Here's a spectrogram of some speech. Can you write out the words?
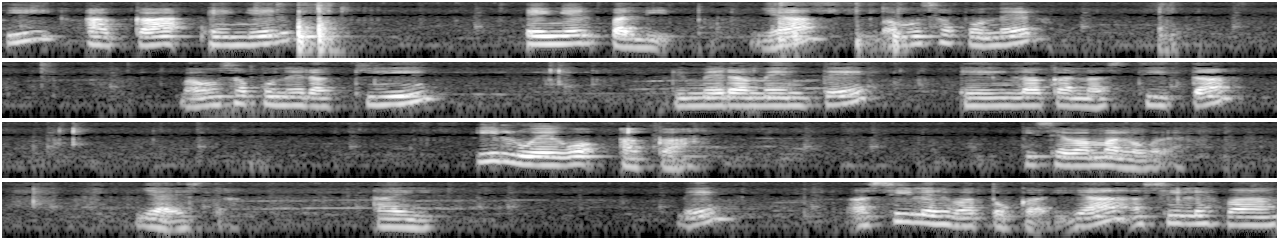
y acá en el, en el palito, ¿ya? Vamos a poner, vamos a poner aquí, primeramente en la canastita y luego acá. Y se va a malograr. Ya está. Ahí. Ven así les va a tocar ya así les va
